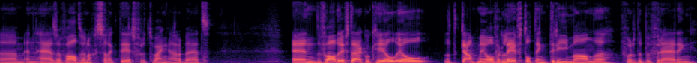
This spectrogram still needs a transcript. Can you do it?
Um, en hij en zijn vader zijn nog geselecteerd voor dwangarbeid. En de vader heeft eigenlijk ook heel, heel het kamp mee overleefd tot denk drie maanden voor de bevrijding.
